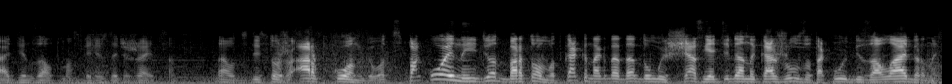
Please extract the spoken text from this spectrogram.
один залп у нас перезаряжается. Да, вот здесь тоже арп Конго. Вот спокойно идет бортом. Вот как иногда, да, думаешь, сейчас я тебя накажу за такую безалаберность.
